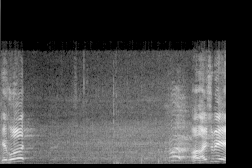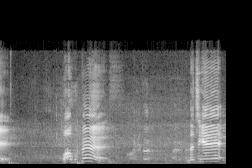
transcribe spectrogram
오케이 굿아 나이스 비와 굿패스. 안 다치게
